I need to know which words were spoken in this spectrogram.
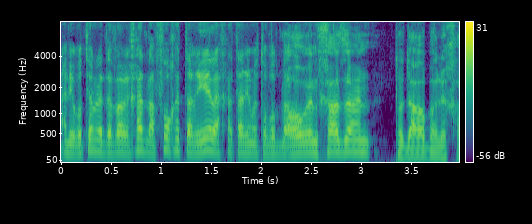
אני רותם לדבר אחד, להפוך את אריאל לאחת הערים הטובות בארץ. אורן חזן, תודה רבה לך.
